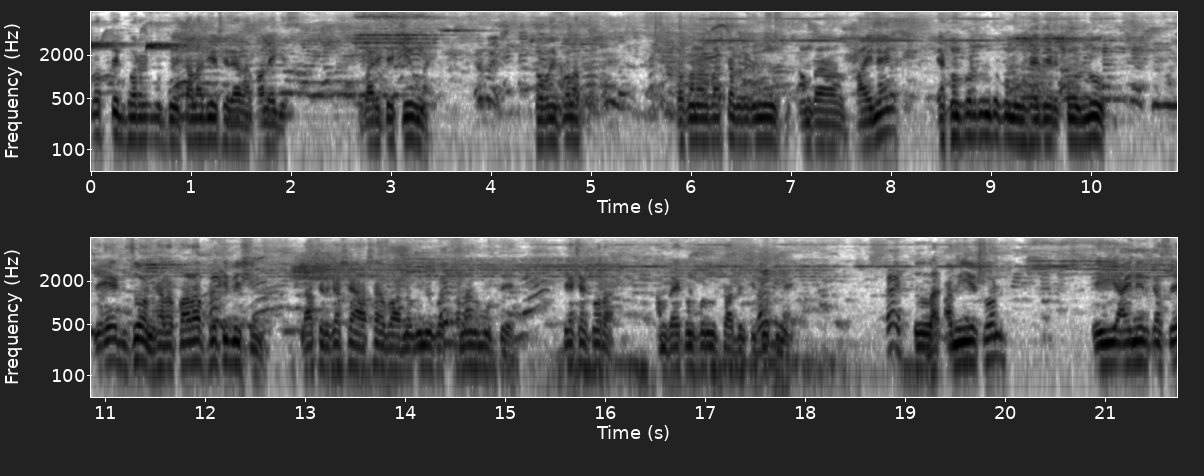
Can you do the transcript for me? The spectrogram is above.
প্রত্যেক ঘরের মধ্যে তালা দিয়ে সেটা এরা পালাই গেছে। বাড়িতে কেউ নাই। সবাই পলাতক। তখন আর বাচ্চাদের কোনো আমরা পাই নাই। এখন পর্যন্ত কোনো হেদের কোনো লোক যে একজন হেরা পাড়া প্রতিবেশী লাশের কাছে আসা বা নবীনগর থানার মধ্যে দেখা করা আমরা এখন পর্যন্ত তাদেরকে দেখি নাই। তো আমি এখন এই আইনের কাছে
